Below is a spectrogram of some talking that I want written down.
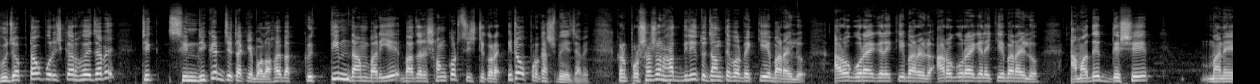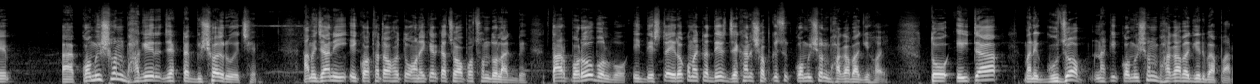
গুজবটাও পরিষ্কার হয়ে যাবে, ঠিক সিন্ডিকেট যেটাকে বলা হয় বা কৃত্রিম দাম বাড়িয়ে বাজারে সংকট সৃষ্টি করা, এটাও প্রকাশ পেয়ে যাবে। কারণ প্রশাসন হাত দিলেই তো জানতে পারবে কে বাড়াইলো আরও গোড়ায় গেলে কে বাড়াইলো আরও গোড়ায় গেলে কে বাড়াইলো। আমাদের দেশে মানে কমিশন ভাগের যে একটা বিষয় রয়েছে আমি জানি এই কথাটা হয়তো অনেকের কাছে অপছন্দ লাগবে। তারপরেও বলব, এই দেশটা এরকম একটা দেশ যেখানে সব কিছু কমিশন ভাগাভাগি হয়। তো এইটা মানে গুজব নাকি কমিশন ভাগাভাগির ব্যাপার?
